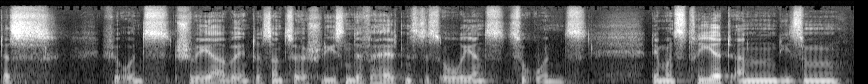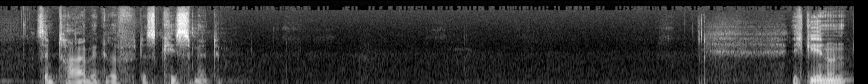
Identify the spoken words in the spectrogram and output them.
das für uns schwer, aber interessant zu erschließende Verhältnis des Orients zu uns. Demonstriert an diesem Zentralbegriff des Kismet. Ich gehe nun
